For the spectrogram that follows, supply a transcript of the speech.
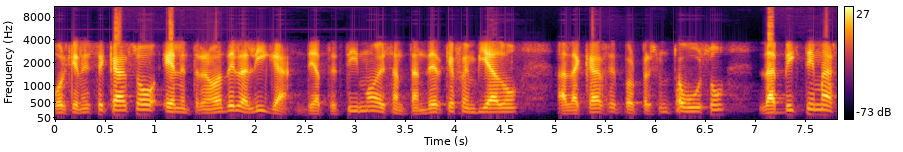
porque en este caso el entrenador de la Liga de Atletismo de Santander que fue enviado a la cárcel por presunto abuso, las víctimas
